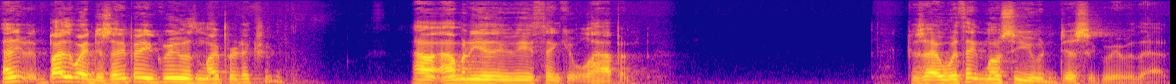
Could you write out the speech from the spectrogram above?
any, by the way, does anybody agree with my prediction? How, how many of you think it will happen? Because I would think most of you would disagree with that.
